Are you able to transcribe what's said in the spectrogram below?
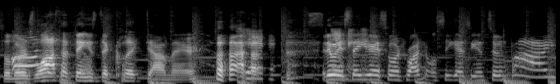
So there's Oh. lots of things to click down there. Yes. Anyways, thank you guys so much for watching. We'll see you guys again soon. Bye!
